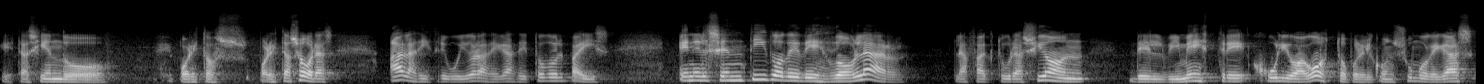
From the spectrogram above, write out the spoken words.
está haciendo eh, por, estos, por estas horas, a las distribuidoras de gas de todo el país, en el sentido de desdoblar la facturación del bimestre julio-agosto por el consumo de gas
